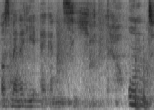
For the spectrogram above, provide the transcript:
aus meiner je eigenen Sicht? Und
